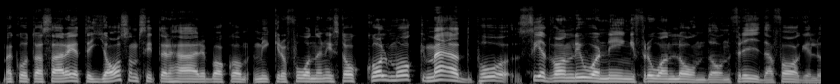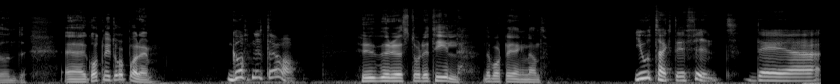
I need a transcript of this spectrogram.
Makoto Asara heter jag som sitter här bakom mikrofonen i Stockholm och med på sedvanlig ordning från London, Frida Fagerlund. Eh, gott nytt år på dig! Gott nytt år! Hur står det till där borta i England? Jo tack, det är fint. Det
